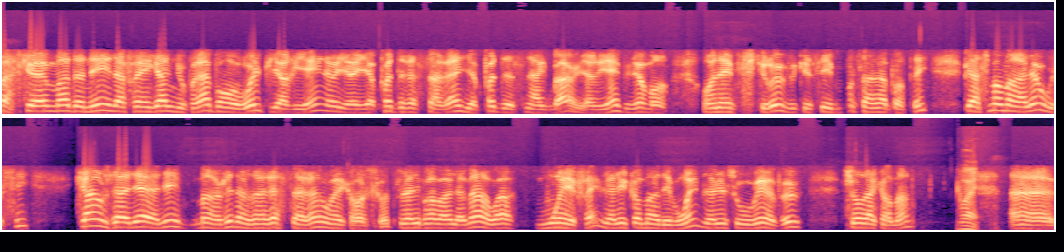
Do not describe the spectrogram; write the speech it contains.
Parce qu'à un moment donné, la fringale nous prend, puis on roule, puis il n'y a rien. Il n'y a, pas de restaurant, il n'y a pas de snack bar, il n'y a rien. Puis là, bon, on a un petit creux, vu que c'est bon de s'en apporter. Puis à ce moment-là aussi, quand vous allez aller manger dans un restaurant ou un casse-croûte, vous allez probablement avoir moins faim, vous allez commander moins, vous allez sauver un peu sur la commande. Oui. Euh,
